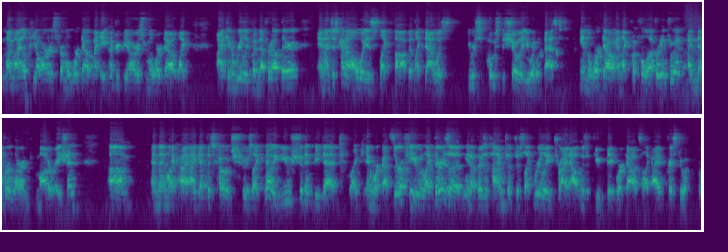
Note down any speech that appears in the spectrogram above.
my mile PRs from a workout, my 800 PRs from a workout. Like I can really put an effort out there, and I just kind of always like thought that like that was you were supposed to show that you were the best in the workout and like put full effort into it. I never learned moderation. Um, and then like I, I, get this coach who's like, no, you shouldn't be dead like in workouts. There are a few like there is a you know there's a time to just like really try it out. And there's a few big workouts. Like I had Chris do a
